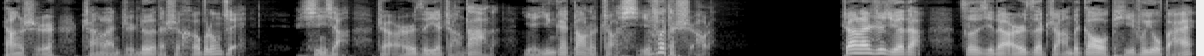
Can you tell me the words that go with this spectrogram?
当时张兰芝乐的是合不拢嘴，心想这儿子也长大了。也应该到了找媳妇的时候了。张兰芝觉得自己的儿子长得高，皮肤又白，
